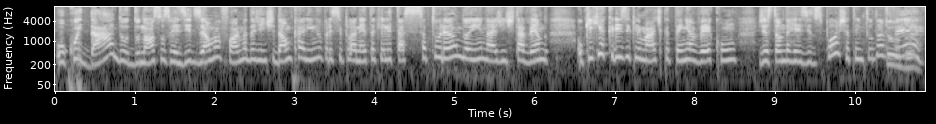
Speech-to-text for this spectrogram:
o cuidado dos nossos resíduos é uma forma da gente dar um carinho para esse planeta que ele está se saturando aí, né? A gente está vendo o que, que a crise climática tem a ver com gestão de resíduos. Poxa, tem tudo a tudo. ver.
